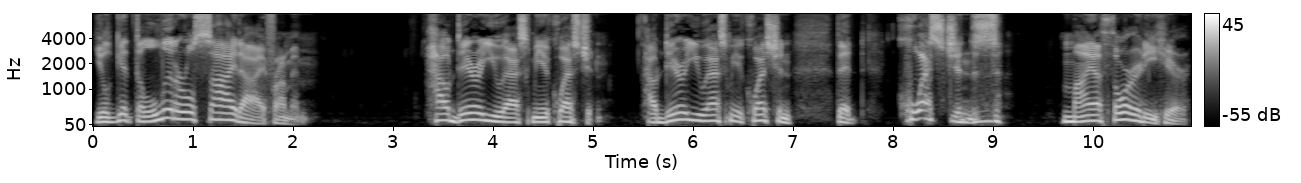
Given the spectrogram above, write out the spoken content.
You'll get the literal side eye from him. How dare you ask me a question? How dare you ask me a question that questions my authority here?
